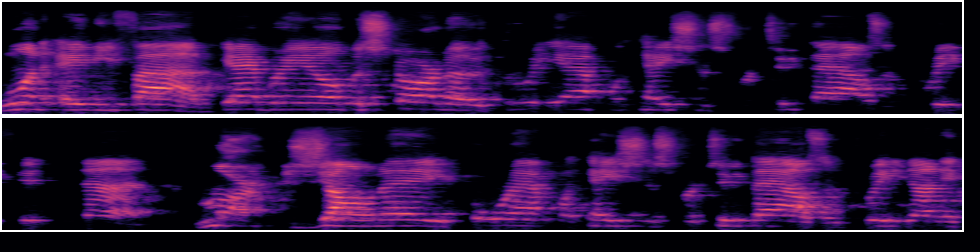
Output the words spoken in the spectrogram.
185. Gabrielle Bastardo, three applications for 2,359. Mark Jaunet, four applications for 2,395.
